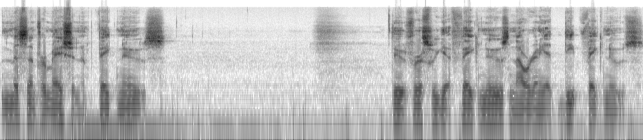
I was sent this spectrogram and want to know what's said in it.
misinformation, and fake news. Dude, first we get fake news, now we're going to get deep fake news.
